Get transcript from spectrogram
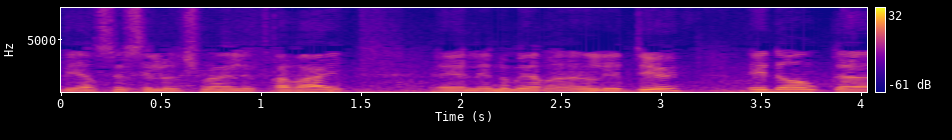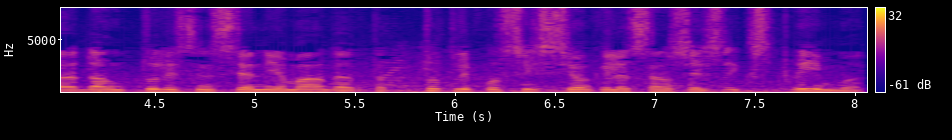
Bien sûr, c'est le logement et le travail, et le numéro un, les deux. Et donc, euh, dans tous les enseignements, dans, dans toutes les positions que le Sanchez exprime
